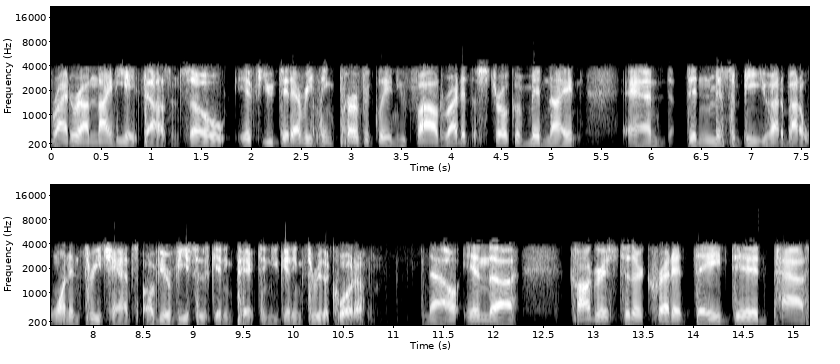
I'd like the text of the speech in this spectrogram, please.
right around 98,000. So if you did everything perfectly and you filed right at the stroke of midnight and didn't miss a beat, you had about a 1 in 3 chance of your visas getting picked and you getting through the quota. Now, in the Congress, to their credit, they did pass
